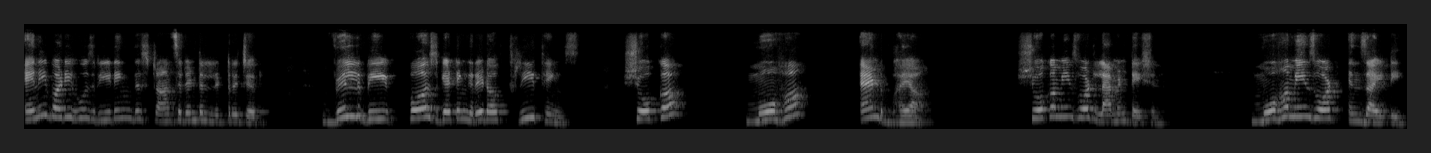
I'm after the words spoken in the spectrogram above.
Anybody who's reading this transcendental literature will be first getting rid of three things Shoka, Moha, and Bhaya. Shoka means what? Lamentation. Moha means what? Anxiety.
